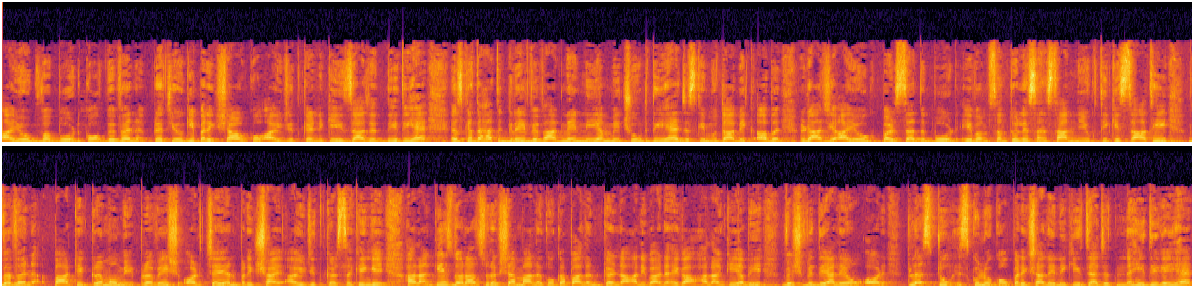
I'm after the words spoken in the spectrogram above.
आयोग व बोर्ड को विभिन्न प्रतियोगी परीक्षाओं को आयोजित करने की इजाज़त दे दी है। इसके तहत गृह विभाग ने नियम में छूट दी है, जिसके मुताबिक अब राज्य आयोग, परिषद, बोर्ड एवं समतुल्य संस्थान नियुक्ति के साथ ही विभिन्न पाठ्यक्रमों में प्रवेश और चयन परीक्षाएँ आयोजित कर सकेंगे। हालाँकि इस दौरान सुरक्षा मानकों का पालन करना अनिवार्य रहेगा। हालाँकि अभी विश्वविद्यालयों और प्लस टू स्कूलों को परीक्षा लेने की इजाज़त नहीं दी गई है।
